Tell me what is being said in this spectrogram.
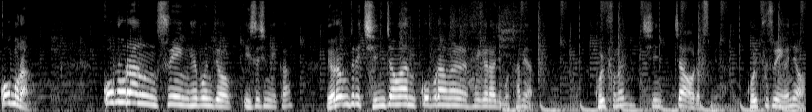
꼬부랑 꼬부랑 스윙 해본 적 있으십니까? 여러분들이 진정한 꼬부랑을 해결하지 못하면 골프는 진짜 어렵습니다. 골프 스윙은요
